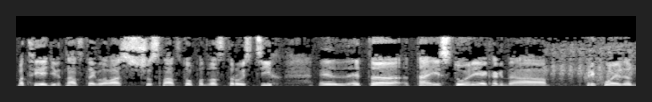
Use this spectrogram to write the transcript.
Матфея 19 глава с 16 по 22 стих э, это та история, когда приходит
